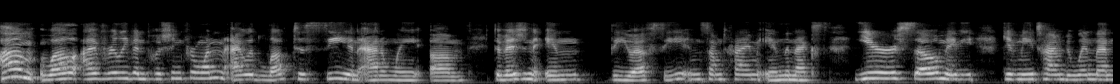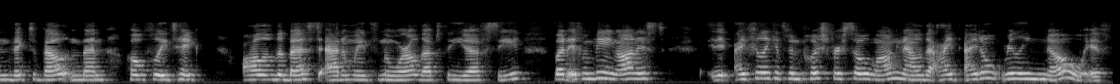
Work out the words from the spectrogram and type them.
Um, well, I've really been pushing for one. I would love to see an atomweight um, division in the UFC in sometime in the next year or so. Maybe give me time to win that Invicta belt and then hopefully take all of the best atom weights in the world up to the UFC. But if I'm being honest, I feel like it's been pushed for so long now that I I don't really know if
